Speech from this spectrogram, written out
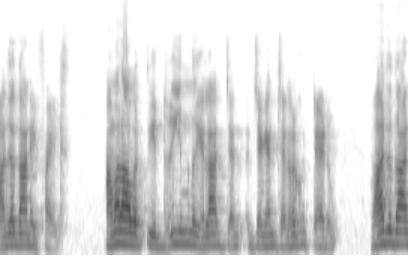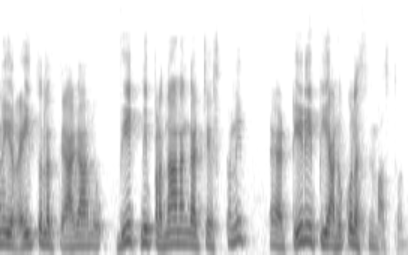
రాజధాని ఫైల్స్. అమరావతి డ్రీమ్ను ఎలా జన్ జగన్ చెదరగొట్టాడు రాజధాని రైతుల త్యాగాలు వీటిని ప్రధానంగా చేసుకొని టీడీపీ అనుకూల సినిమా వస్తుంది.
